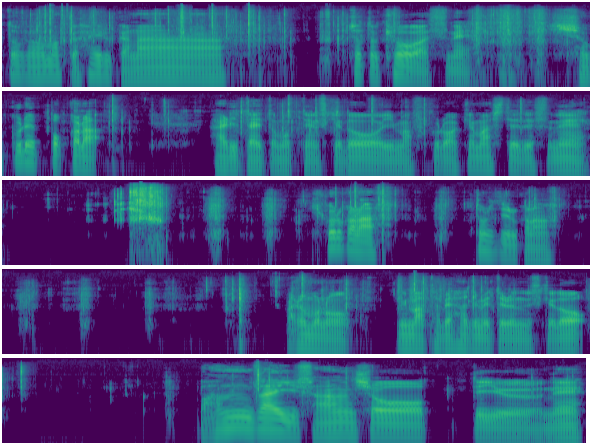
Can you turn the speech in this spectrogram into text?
音がうまく入るかなちょっと今日はですね、食レポから入りたいと思ってるんですけど、今袋開けましてですね、聞こえるかな？取れてるかな？あるものを今食べ始めてるんですけど、万歳山椒っていうね、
